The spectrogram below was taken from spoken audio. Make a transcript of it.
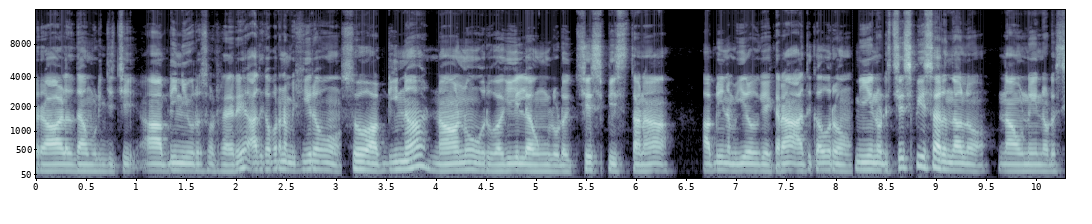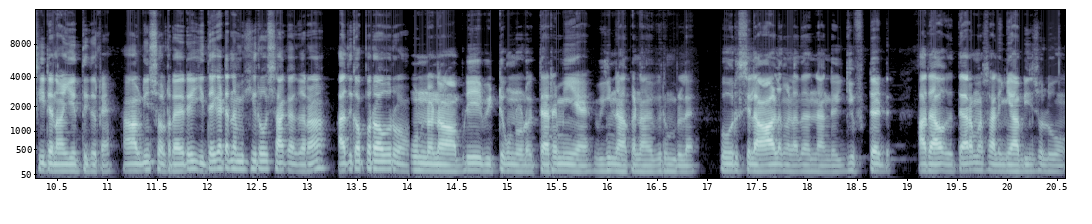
ட்ரால தான் முடிஞ்சிச்சு அப்படின்னு இவரு சொல்றாரு. அதுக்கப்புறம் நம்ம ஹீரோவும் சோ அப்படின்னா நானும் ஒரு வகையில உங்களோட செஸ் பீஸ் தானா? அப்படின்னு நம்ம ஹீரோ கேட்குறான் அதுக்கப்புறம் நீ என்னோட செஸ் பீஸாக இருந்தாலும் நான் உன்னை என்னோட சீட்டை நான் ஏற்றுக்கிறேன் அப்படின்னு சொல்கிறாரு இதை கேட்ட நம்ம ஹீரோ ஷாக் ஆகுறான். அதுக்கப்புறம் அவரும் உன்னை நான் அப்படியே விட்டு உன்னோட திறமையை வீணாக்க நான் விரும்பல. ஒரு சில ஆளுங்களை தான் நாங்கள் கிஃப்டட் அதாவது திறமைசாலிங்க அப்படின்னு சொல்லுவோம்.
